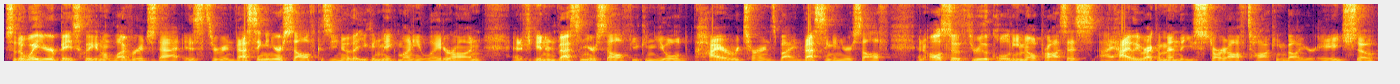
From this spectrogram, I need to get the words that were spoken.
so the way you're basically going to leverage that is through investing in yourself because you know that you can make money later on. And if you can invest in yourself, you can yield higher returns by investing in yourself. And also through the cold email process, I highly recommend that you start off talking about your age. So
